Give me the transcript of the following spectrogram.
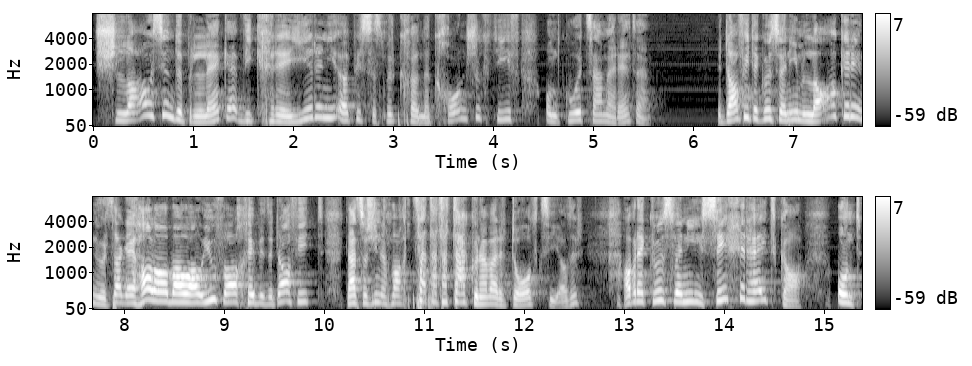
schlau sein und überlegen, wie kreiere ich etwas, dass wir konstruktiv und gut zusammen reden können. Der David gewusst, wenn ich im Lager bin, würde sagen, hey, hallo, mal alle aufwachen, ich bin der David, dann hat es wahrscheinlich gemacht, zack, zack, zack, und dann wäre er tot gewesen, oder? Aber er gewusst, wenn ich in Sicherheit gehe und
